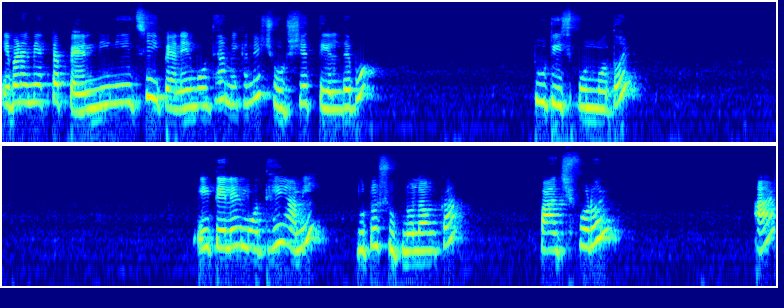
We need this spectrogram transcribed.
এবার আমি একটা প্যান নিয়ে নিয়েছি। এই প্যানের মধ্যে আমি এখানে সর্ষের তেল দেব। টু টিস্পুন মতন এই তেলের মধ্যেই আমি দুটো শুকনো লঙ্কা, পাঁচ ফোড়ন আর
